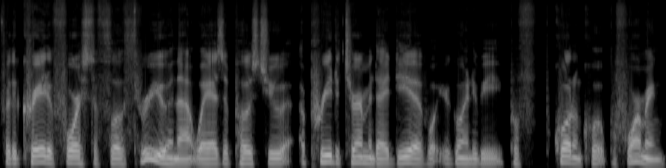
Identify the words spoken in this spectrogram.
for the creative force to flow through you in that way, as opposed to a predetermined idea of what you're going to be quote unquote performing,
